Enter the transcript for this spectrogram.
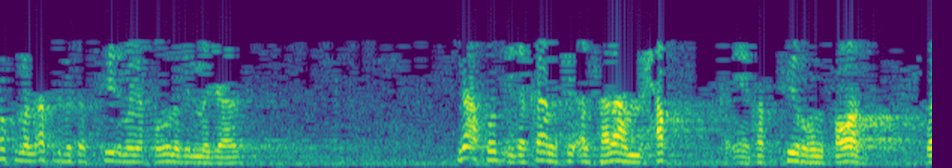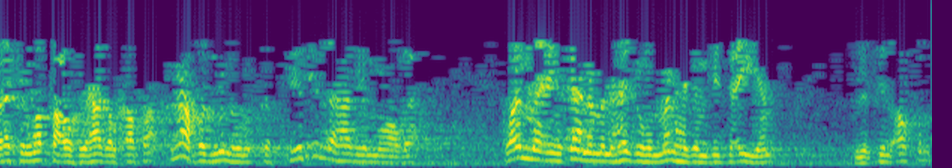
حكم الأخذ بتفسير من يقولون بالمجاز نأخذ إذا كان في الكلام حق يعني تفسيرهم صواب ولكن وقعوا في هذا الخطأ نأخذ منهم التفسير إلا هذه المواضع وأما إن كان منهجهم منهجا بدعيا في الأصل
